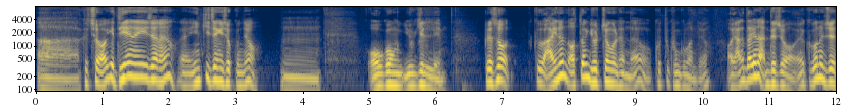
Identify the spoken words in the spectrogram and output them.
아, 그쵸. 이게 DNA잖아요. 네, 인기쟁이셨군요. 음, 5061님. 그래서 그 아이는 어떤 결정을 했나요? 그것도 궁금한데요. 어, 양다리는 안 되죠. 예, 그거는 이제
